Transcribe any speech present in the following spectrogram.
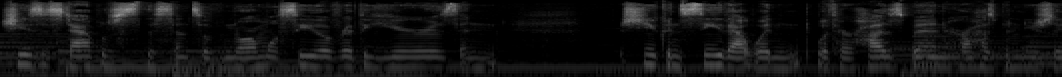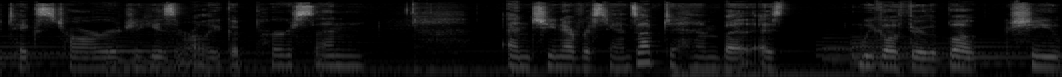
she's established the sense of normalcy over the years, and she, you can see that when with her husband. Her husband usually takes charge. He isn't really a good person, and she never stands up to him. But as we go through the book, she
